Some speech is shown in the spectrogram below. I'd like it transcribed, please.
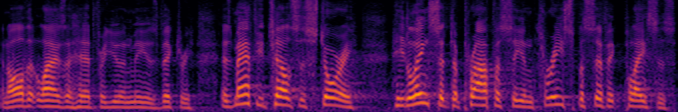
And all that lies ahead for you and me is victory. As Matthew tells the story, he links it to prophecy in three specific places.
